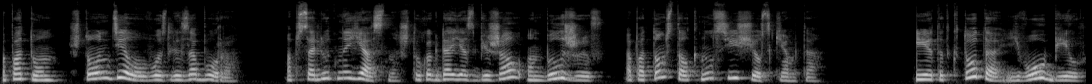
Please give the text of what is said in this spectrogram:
А потом, что он делал возле забора? Абсолютно ясно, что когда я сбежал, он был жив, а потом столкнулся еще с кем-то. И этот кто-то его убил.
